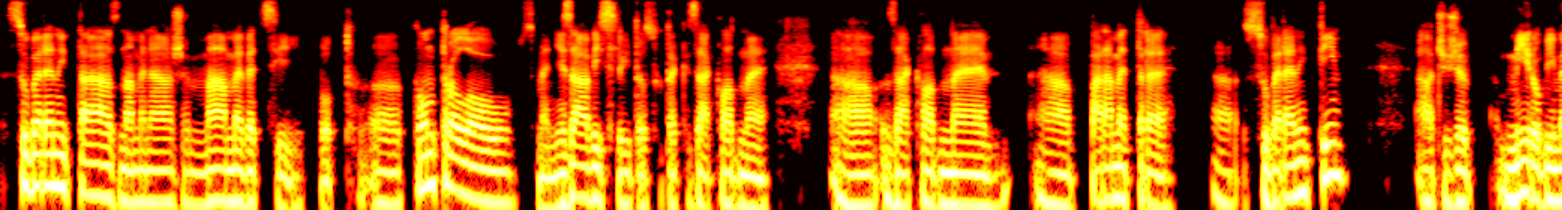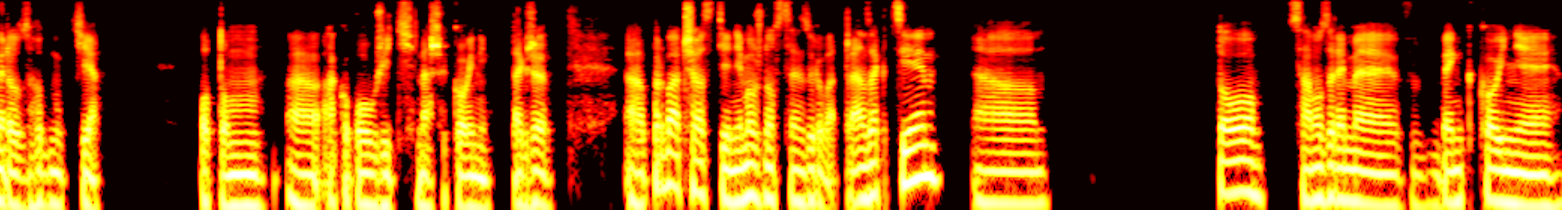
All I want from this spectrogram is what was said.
Suverenita znamená, že máme veci pod e, kontrolou, sme nezávislí, to sú také základné, základné parametre suverenity, čiže my robíme rozhodnutia o tom, ako použiť naše coiny. Takže prvá časť je nemožnosť cenzurovať transakcie. To samozrejme v Bankcoine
